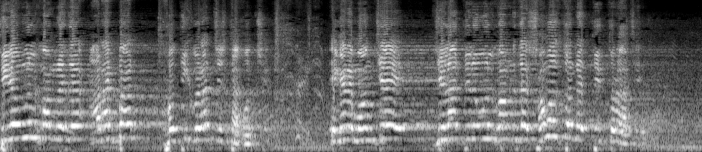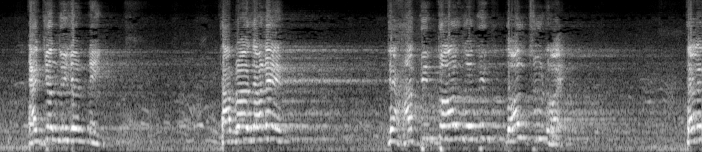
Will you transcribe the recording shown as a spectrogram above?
তৃণমূল কংগ্রেসের আর ক্ষতি করার চেষ্টা করছে। এখানে মঞ্চে জেলা তৃণমূল কংগ্রেসের সমস্ত নেতৃত্বরা আছে। একজন, দুইজন নেই। আপনারা জানেন যে হাতির দল যদি দল ছুট হয়, তাহলে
